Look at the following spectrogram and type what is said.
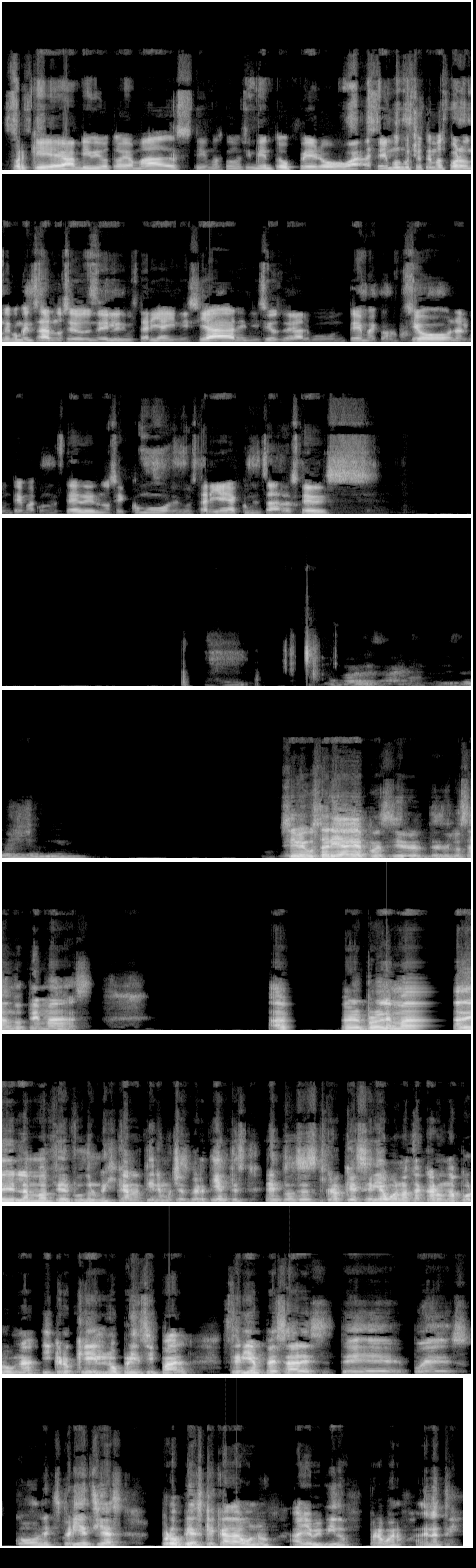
porque han vivido todavía más, tienen más conocimiento, pero ah, tenemos muchos temas por donde comenzar, no sé dónde les gustaría iniciar, inicios de algún tema de corrupción, algún tema con ustedes, no sé cómo les gustaría comenzar a ustedes. Sí, me gustaría pues ir desglosando temas. A ver, el problema de la mafia del fútbol mexicano tiene muchas vertientes. Entonces creo que sería bueno atacar una por una y creo que lo principal sería empezar este pues con experiencias propias que cada uno haya vivido. Pero bueno, adelante.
